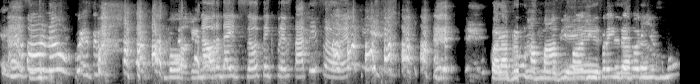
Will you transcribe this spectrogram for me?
que isso? Ah, não, conheci um. Boa, gente. Na hora da edição tem que prestar atenção, né? Falar para um rapaz que fala de empreendedorismo,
